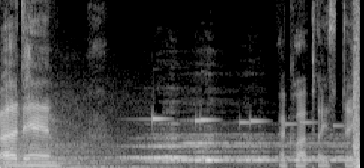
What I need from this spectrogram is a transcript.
Ah, damn. A quiet place, day one.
